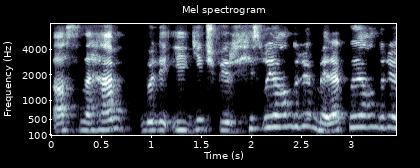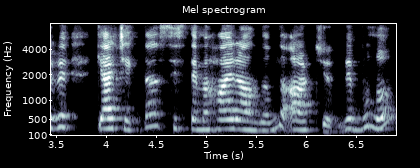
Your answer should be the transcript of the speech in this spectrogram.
aslında hem böyle ilginç bir his uyandırıyor, merak uyandırıyor ve gerçekten sisteme hayranlığım da artıyor. Ve bunu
